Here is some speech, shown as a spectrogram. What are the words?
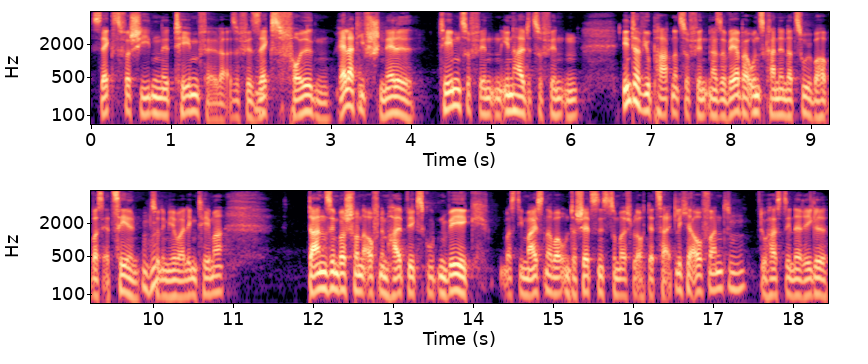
sechs verschiedene Themenfelder, also für mhm. sechs Folgen, relativ schnell Themen zu finden, Inhalte zu finden, Interviewpartner zu finden. Also wer bei uns kann denn dazu überhaupt was erzählen mhm. zu dem jeweiligen Thema? Dann sind wir schon auf einem halbwegs guten Weg. Was die meisten aber unterschätzen, ist zum Beispiel auch der zeitliche Aufwand. Mhm. Du hast in der Regel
